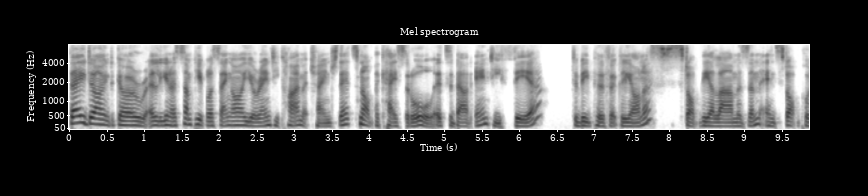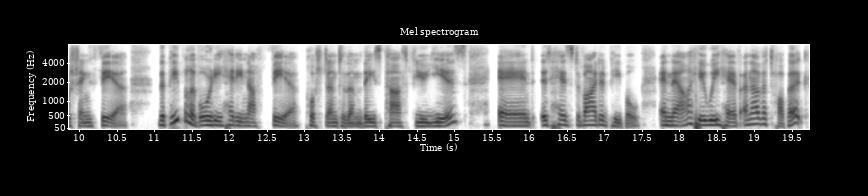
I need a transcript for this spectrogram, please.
They don't go, uh, you know, some people are saying, oh, you're anti climate change. That's not the case at all. It's about anti fear, to be perfectly honest. Stop the alarmism and stop pushing fear. The people have already had enough fear pushed into them these past few years, and it has divided people. And now here we have another topic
